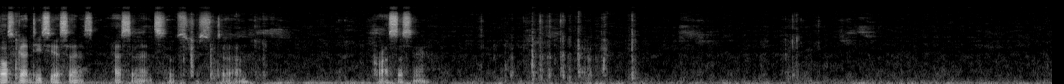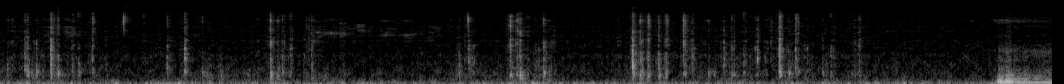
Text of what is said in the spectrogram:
It's also got DCSS in it, so it's just uh, processing. Hmm.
